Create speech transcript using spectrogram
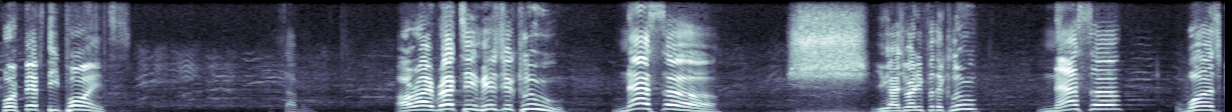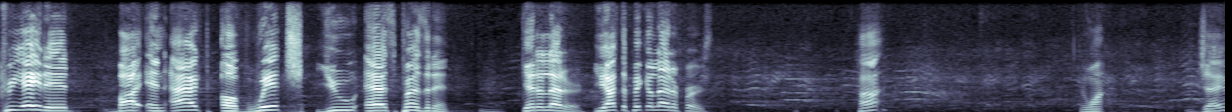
for 50 points. Seven. All right, red team, here's your clue. NASA. Shh. You guys ready for the clue? NASA was created by an act of which U.S. president? Get a letter. You have to pick a letter first. Huh? You want J?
